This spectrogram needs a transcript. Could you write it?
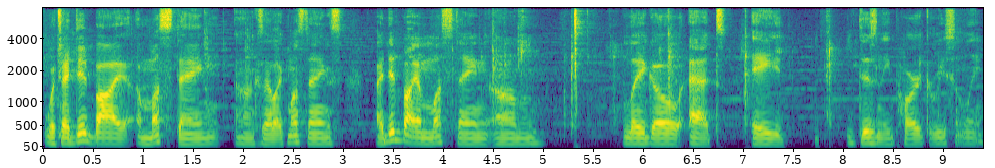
Which I did buy a Mustang because I like Mustangs. I did buy a Mustang um, Lego at a Disney park recently.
